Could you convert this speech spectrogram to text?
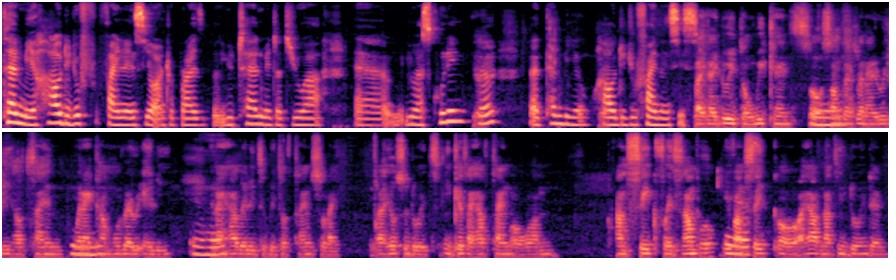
tell me how did you finance your enterprise you tell me that you are um, you are schooling yeah. yeah? Uh, tell me how did you finance this? Like I do it on weekends or mm. sometimes when I really have time, mm. when I mm. come home very early mm -hmm. and I mm-hmm. have a little bit of time. So like I also do it in case I have time or I'm, I'm sick, for example. If yes. I'm sick or I have nothing doing, then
